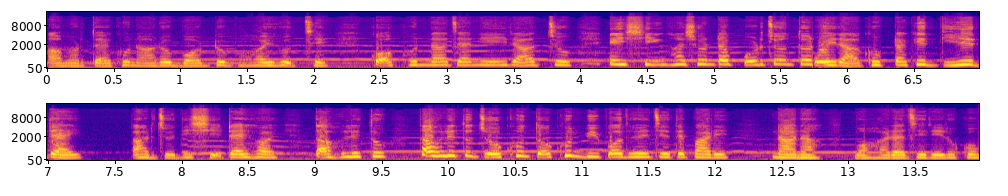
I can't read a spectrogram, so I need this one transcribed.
আমার তো এখন আরও বড্ড ভয় হচ্ছে। কখন না জানি এই রাজ্য, এই সিংহাসনটা পর্যন্ত ওই রাঘবটাকে দিয়ে দেয়। আর যদি সেটাই হয়, তাহলে তো তাহলে তো যখন তখন বিপদ হয়ে যেতে পারে। না না, মহারাজের এরকম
